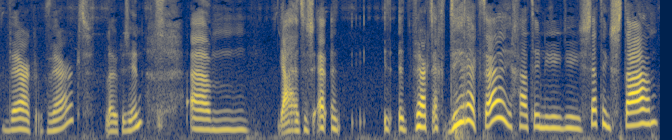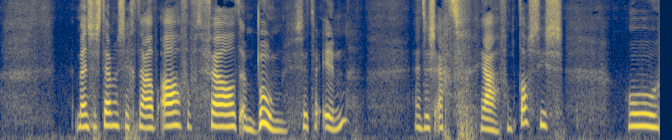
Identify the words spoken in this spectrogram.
werk, werkt. Leuke zin. Um, ja, het is, e-, het werkt echt direct. Hè? Je gaat in die, die setting staan. Mensen stemmen zich daarop af op het veld en boom, je zit erin. En het is echt ja, fantastisch hoe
